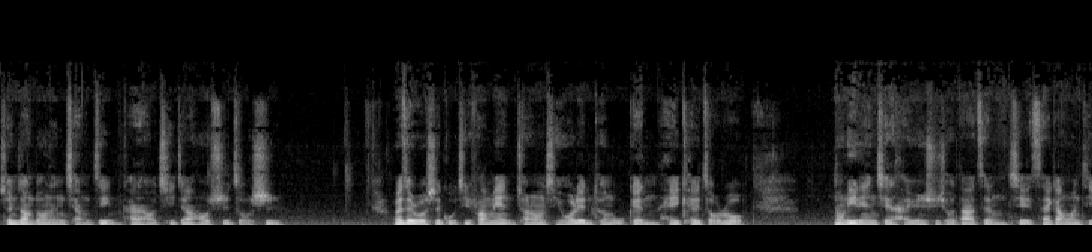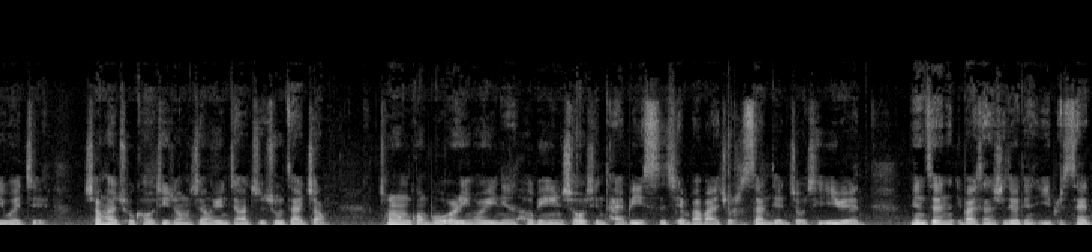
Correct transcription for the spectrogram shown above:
成长动能强劲，看好期价后市走势。而在弱势股集方面，长荣期货连吞五根黑 K 走弱。农历年前海运需求大增，且塞港问题未解，上海出口集装箱运价指数再涨。长荣公布二零二一年合并营收新台币四千八百九十三点九七亿元，年增一百三十六点一 percent。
